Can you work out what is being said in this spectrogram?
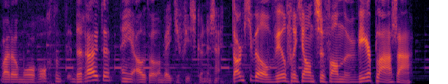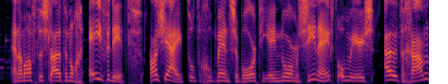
Waardoor morgenochtend de ruiten en je auto een beetje vies kunnen zijn. Dankjewel Wilfried Jansen van Weerplaza. En om af te sluiten nog even dit. Als jij tot de groep mensen behoort die enorm zin heeft om weer eens uit te gaan.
